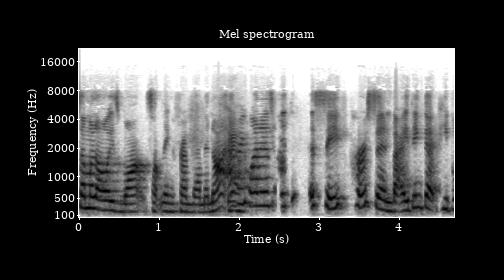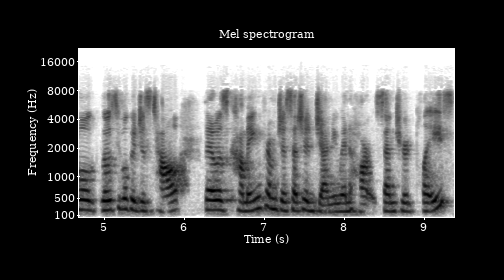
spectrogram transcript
someone always wants something from them and not yeah. everyone is a safe person but i think that people those people could just tell that it was coming from just such a genuine heart-centered place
